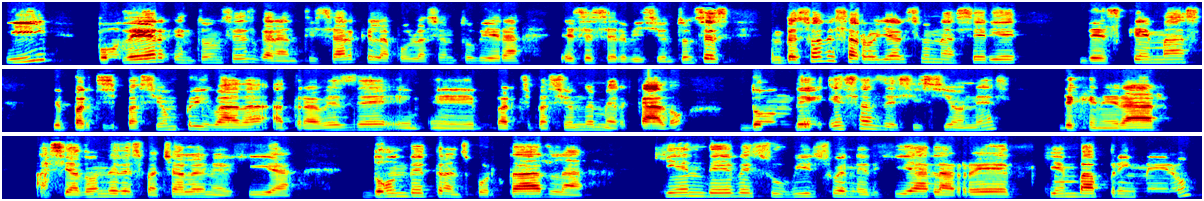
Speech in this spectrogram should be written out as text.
y poder entonces garantizar que la población tuviera ese servicio. Entonces empezó a desarrollarse una serie de esquemas de participación privada a través de eh, eh, participación de mercado, donde esas decisiones de generar, hacia dónde despachar la energía, dónde transportarla, quién debe subir su energía a la red, quién va primero,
